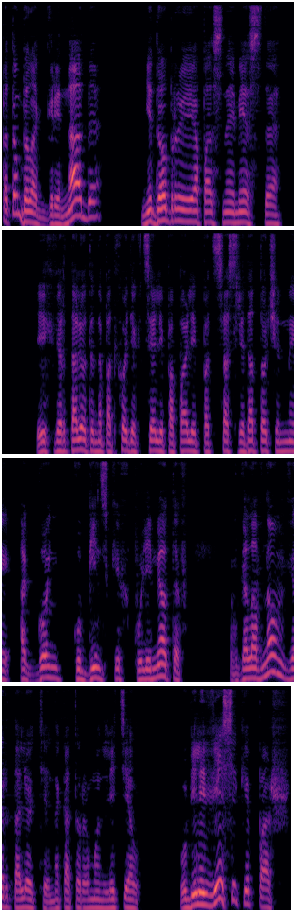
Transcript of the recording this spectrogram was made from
Потом была Гренада, недоброе и опасное место. Их вертолеты на подходе к цели попали под сосредоточенный огонь кубинских пулеметов, в головном вертолете, на котором он летел, убили весь экипаж.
